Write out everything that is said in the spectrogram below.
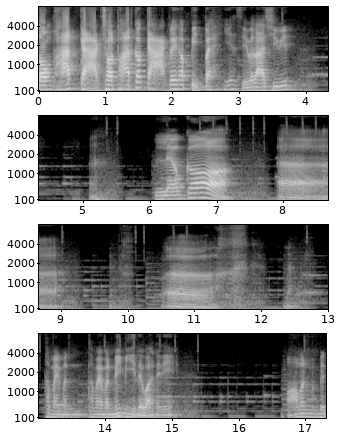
ลองพาร์ทกากช็อตพาร์ทก็กากด้วยครับปิดไปเฮียเสียเวลาชีวิต แล้วก็ เอ่อ มมันทำไมมันไม่มีเลยวะในนี้ อ๋อ มันมันเป็น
